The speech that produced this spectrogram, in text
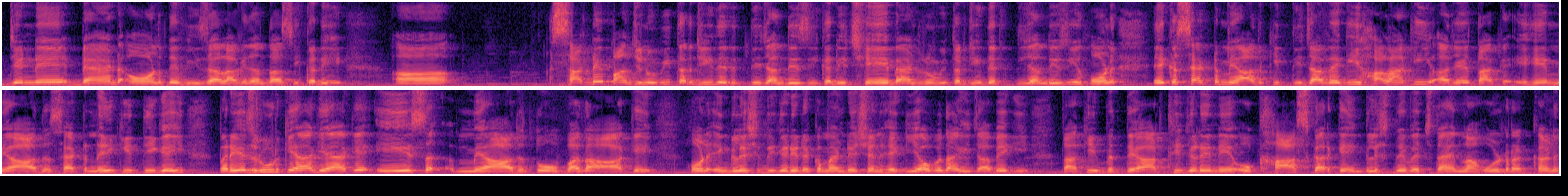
ਜਿੰਨੇ ਬੈਂਡ ਆਉਣ ਤੇ ਵੀਜ਼ਾ ਲੱਗ ਜਾਂਦਾ ਸੀ, ਕਦੀ ਅ ਸਾਢੇ ਪੰਜ ਨੂੰ ਵੀ ਤਰਜੀਹ ਦੇ ਦਿੱਤੀ ਜਾਂਦੀ ਸੀ, ਕਦੀ 6 ਬੈਂਡ ਨੂੰ ਵੀ ਤਰਜੀਹ ਦੇ ਦਿੱਤੀ ਜਾਂਦੀ ਸੀ। ਹੁਣ ਇੱਕ ਸੈੱਟ ਮਿਆਦ ਕੀਤੀ ਜਾਵੇਗੀ। ਹਾਲਾਂਕਿ ਅਜੇ ਤੱਕ ਇਹ ਮਿਆਦ ਸੈੱਟ ਨਹੀਂ ਕੀਤੀ ਗਈ, ਪਰ ਇਹ ਜ਼ਰੂਰ ਕਿਹਾ ਗਿਆ ਕਿ ਇਸ ਮਿਆਦ ਤੋਂ ਵਧਾ ਕੇ ਹੁਣ ਇੰਗਲਿਸ਼ ਦੀ ਜਿਹੜੀ ਰეკਮੈਂਡੇਸ਼ਨ ਹੈਗੀ ਆ, ਉਹ ਵਧਾਈ ਜਾਵੇਗੀ, ਤਾਂ ਕਿ ਵਿਦਿਆਰਥੀ ਜਿਹੜੇ ਨੇ, ਉਹ ਖਾਸ ਕਰਕੇ ਇੰਗਲਿਸ਼ ਦੇ ਵਿੱਚ ਤਾਂ ਇੰਨਾ ਹੋਲਡ ਰੱਖਣ,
